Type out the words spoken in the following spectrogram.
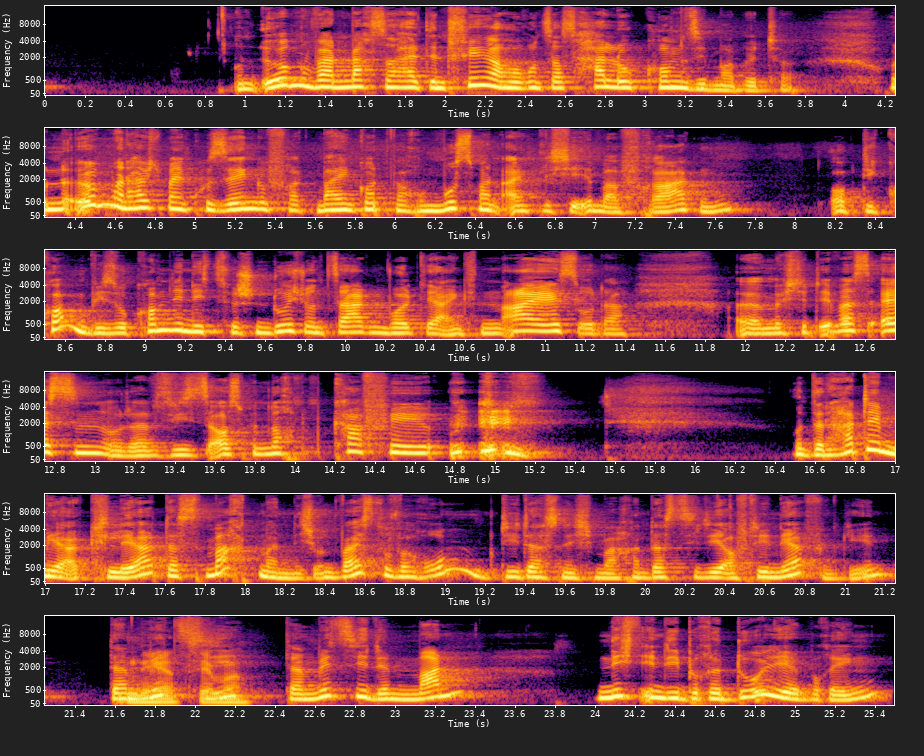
Und irgendwann machst du halt den Finger hoch und sagst, hallo, kommen Sie mal bitte. Und irgendwann habe ich meinen Cousin gefragt, mein Gott, warum muss man eigentlich hier immer fragen, ob die kommen? Wieso kommen die nicht zwischendurch und sagen, wollt ihr eigentlich ein Eis oder äh, möchtet ihr was essen oder wie sieht es aus mit noch einem Kaffee? Und dann hat er mir erklärt, das macht man nicht. Und weißt du, warum die das nicht machen, dass sie dir auf die Nerven gehen? Damit, Nee, sie, damit sie den Mann nicht in die Bredouille bringen,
